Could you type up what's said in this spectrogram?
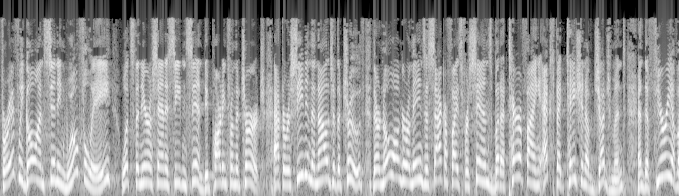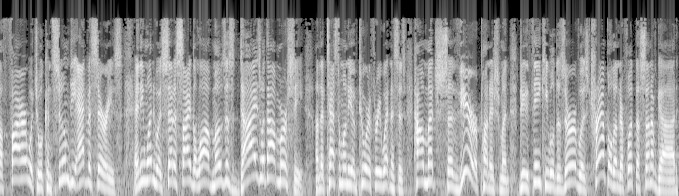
For if we go on sinning willfully, what's the nearest antecedent sin? Departing from the church. After receiving the knowledge of the truth, there no longer remains a sacrifice for sins, but a terrifying expectation of judgment and the fury of a fire which will consume the adversaries. Anyone who has set aside the law of Moses dies without mercy on the testimony of two or three witnesses, how much severe punishment do you think he will deserve who has trampled underfoot the Son of God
